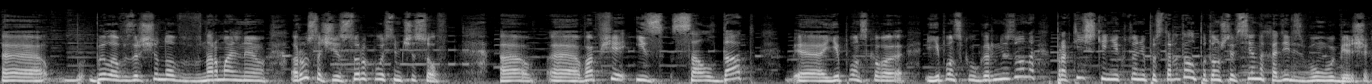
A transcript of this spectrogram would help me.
э, было возвращено в нормальное русло через 48 часов. А, э, вообще из солдат э, японского, японского гарнизона практически никто не пострадал, потому что все находились в бомбоубежищах.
